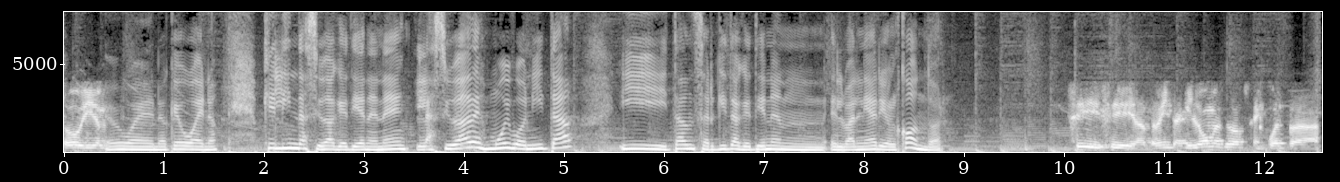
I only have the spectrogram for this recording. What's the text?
Todo bien. Qué bueno, qué bueno. Qué linda ciudad que tienen, ¿eh? La ciudad es muy bonita y tan cerquita que tienen el balneario El Cóndor. Sí, sí, a 30 kilómetros se encuentra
